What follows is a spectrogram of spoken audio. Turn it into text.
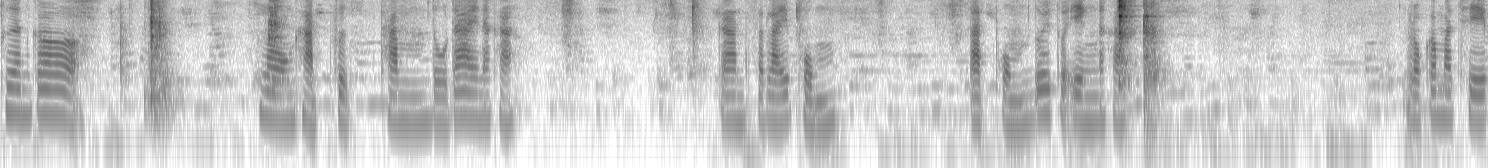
เพื่อนๆก็ลองหัดฝึกทำดูได้นะคะ การสไลด์ผม ตัดผมด้วยตัวเองนะคะ เราก็มาเช็ค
